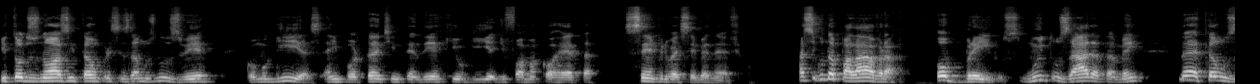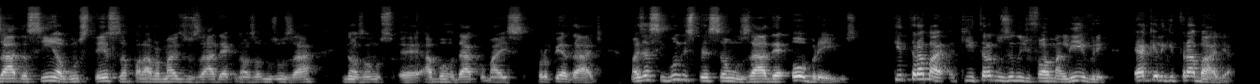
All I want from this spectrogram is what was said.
E todos nós, então, precisamos nos ver como guias. É importante entender que o guia, de forma correta, sempre vai ser benéfico. A segunda palavra, obreiros, muito usada também, não é tão usada assim, em alguns textos a palavra mais usada é a que nós vamos usar, que nós vamos é, abordar com mais propriedade. Mas a segunda expressão usada é obreiros, que, que traduzindo de forma livre é aquele que trabalha.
